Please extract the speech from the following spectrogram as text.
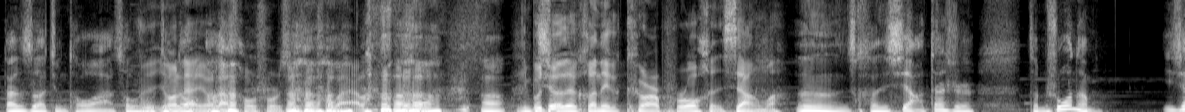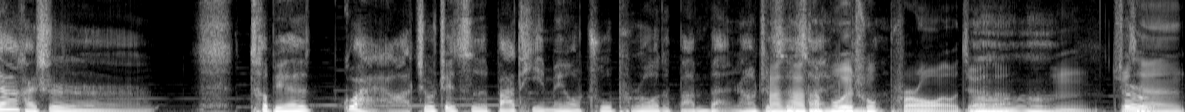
单色镜头啊，凑数有俩有俩凑数，就说白了 啊，你不觉得和那个 Q 二 Pro 很像吗？嗯，很像，但是怎么说呢？一加还是特别。怪啊，就是这次八 T 没有出 Pro 的版本，然后这次它它不会出 Pro，我觉得，嗯嗯，之前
